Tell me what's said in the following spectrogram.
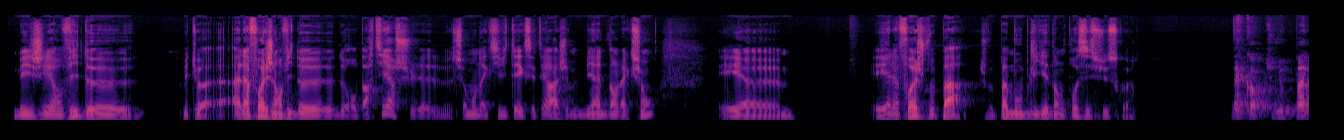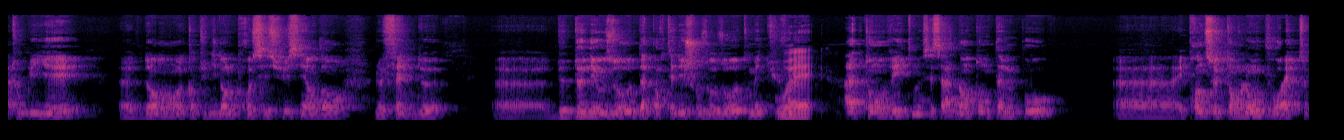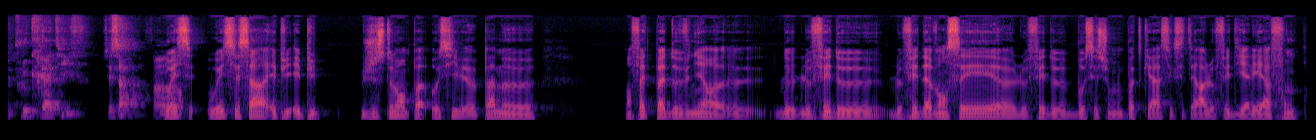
mais j'ai envie de. Mais tu vois, à la fois j'ai envie de, de, repartir. Je suis sur mon activité, etc. J'aime bien être dans l'action, et et à la fois je veux pas, je veux pas m'oublier dans le processus, quoi. D'accord. Tu veux pas t'oublier dans quand tu dis dans le processus, et dans le fait de euh, de donner aux autres, d'apporter des choses aux autres, mais tu ouais. à ton rythme, c'est ça, dans ton tempo, euh, et prendre ce temps long pour être plus créatif, c'est ça? Ouais, Oui, c'est ça. Et puis, et puis justement, pas aussi, euh, pas me. En fait, pas devenir euh, le, fait de le fait d'avancer, euh, le fait de bosser sur mon podcast, etc. Le fait d'y aller à fond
